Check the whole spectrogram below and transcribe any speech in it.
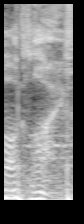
Talk Live.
